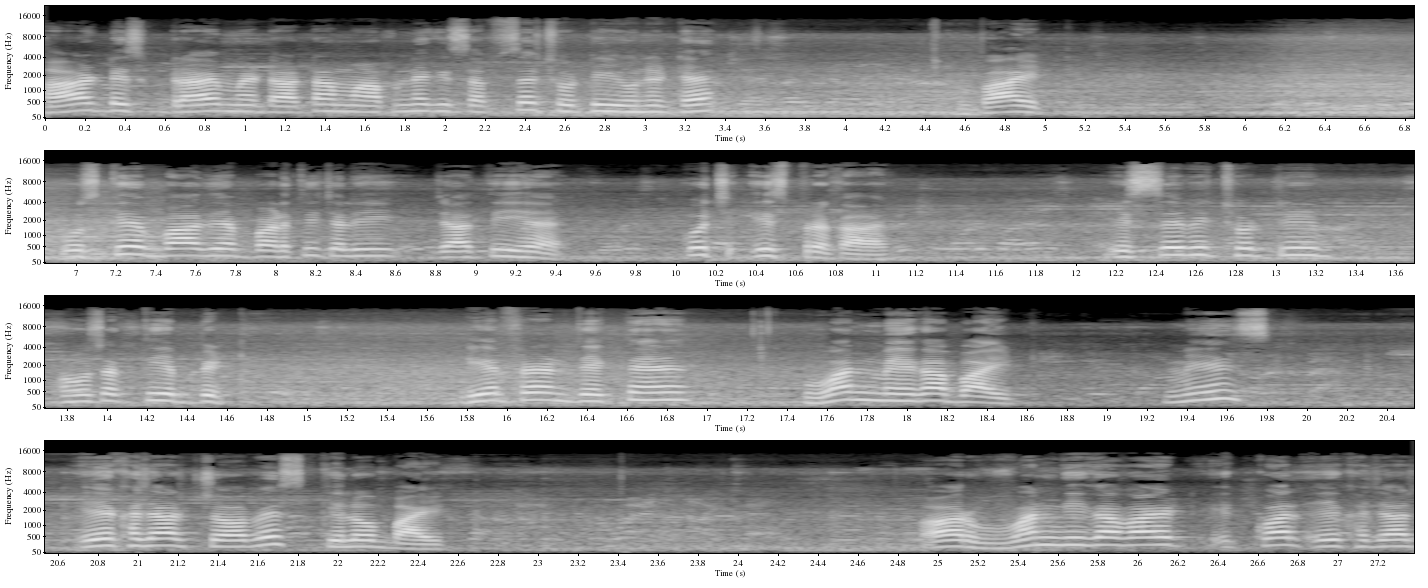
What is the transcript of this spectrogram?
हार्ड डिस्क ड्राइव में डाटा मापने की सबसे छोटी यूनिट है बाइट। उसके बाद यह बढ़ती चली जाती है, कुछ इस प्रकार। इससे भी छोटी हो सकती है बिट डियर फ्रेंड देखते हैं. वन मेगा बाइट मीन्स एक हज़ार चौबीस किलो बाइट और वन गीगा बाइट इक्वल एक हज़ार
